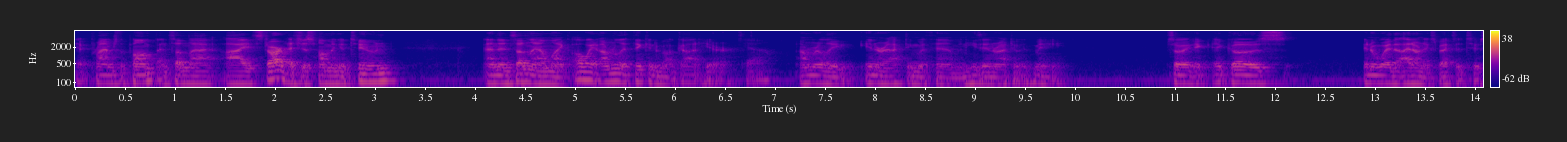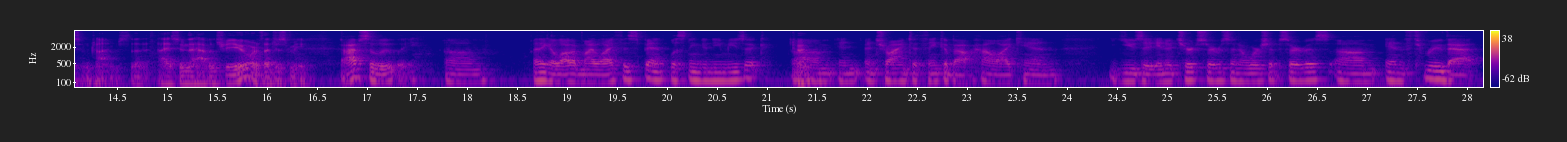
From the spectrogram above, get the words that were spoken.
It primes the pump, and suddenly I, I start as just humming a tune, and then suddenly I'm like, oh wait, I'm really thinking about God here. Yeah. I'm really interacting with Him, and He's interacting with me. So it, it goes in a way that I don't expect it to sometimes. That I assume that happens for you, or is that just me? Absolutely. Um, I think a lot of my life is spent listening to new music Okay. um, and, and trying to think about how I can use it in a church service and a worship service. Um, and through that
